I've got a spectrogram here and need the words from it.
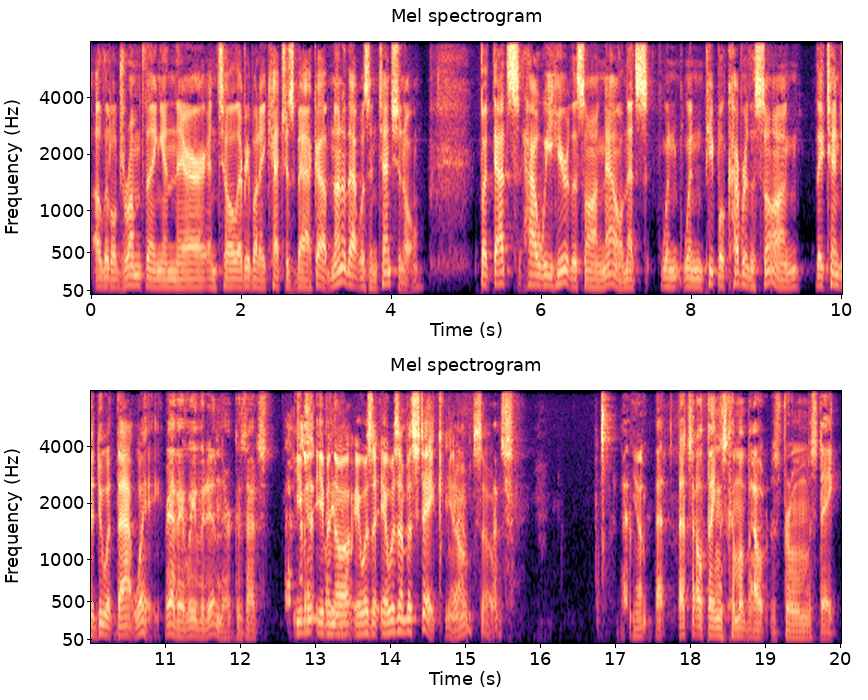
a little drum thing in there until everybody catches back up. None of that was intentional. But that's how we hear the song now, and that's when when people cover the song, they tend to do it that way yeah, they leave it in there because that's, even even though it was a, it was a mistake, you know. So that's that, Yep. that that's how things come about is from a mistake.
